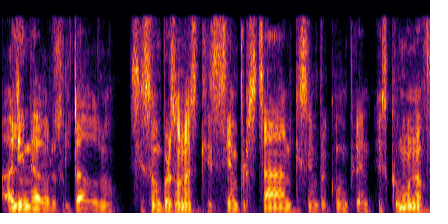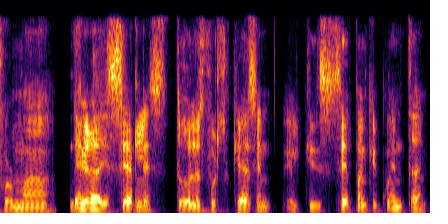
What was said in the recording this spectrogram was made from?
alineado a resultados, ¿no? Si son personas que siempre están, que siempre cumplen, es como una forma de agradecerles todo el esfuerzo que hacen, el que sepan que cuentan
